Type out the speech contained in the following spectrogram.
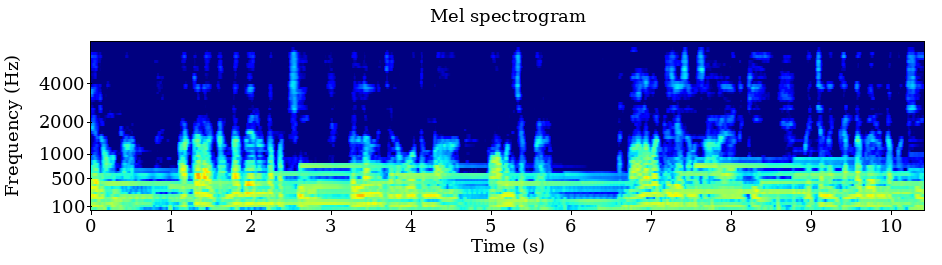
చేరుకున్నాడు. అక్కడ గండబేరుండ పక్షి పిల్లల్ని తినబోతున్న పాముని చంపాడు. బాలవర్ది చేసిన సహాయానికి మెచ్చిన గండబేరుండ పక్షి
